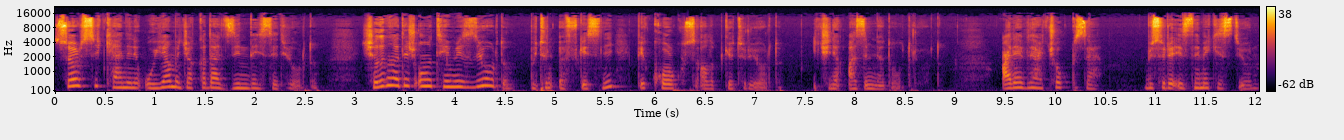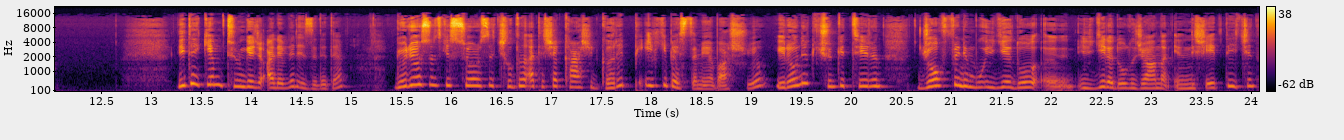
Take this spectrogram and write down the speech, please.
Cersei kendini uyuyamayacak kadar zinde hissediyordu. Çılgın ateş onu temizliyordu. Bütün öfkesini ve korkusu alıp götürüyordu. İçini azimle dolduruyordu. Alevler çok güzel. Bir süre izlemek istiyorum. Nitekim tüm gece alevler izledi de Görüyorsunuz ki Cersei çılgın ateşe karşı garip bir ilgi beslemeye başlıyor. İronik çünkü Tyrion Joffrey'nin bu ilgiye dolu, e, ilgiyle dolacağından endişe ettiği için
